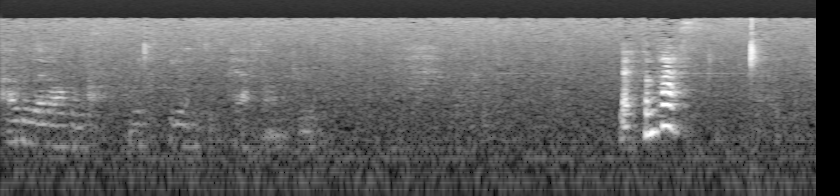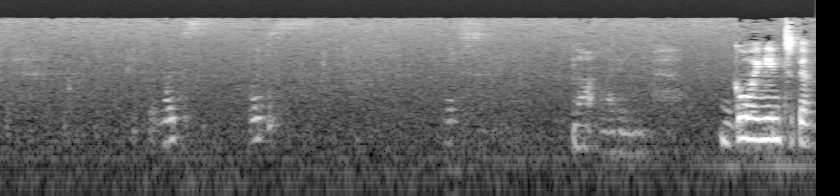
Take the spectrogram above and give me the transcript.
How to let all those mixed feelings just pass on through. Let them pass. So what's what's what's not letting them pass? Going into them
